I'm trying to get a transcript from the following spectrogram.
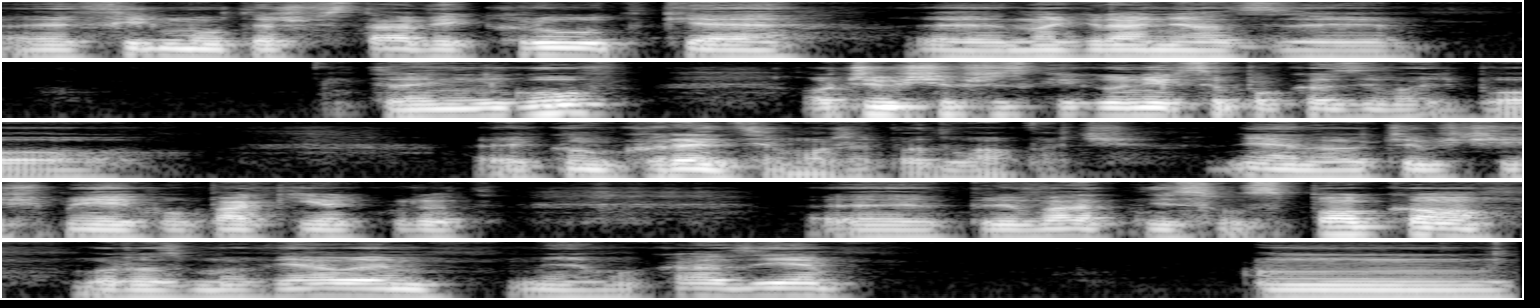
e, filmu też wstawię krótkie nagrania z treningów. Oczywiście wszystkiego nie chcę pokazywać, bo e, konkurencja może podłapać. Nie no, oczywiście śmieję chłopaki akurat e, prywatnie są spoko, bo rozmawiałem, miałem okazję. Mm,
